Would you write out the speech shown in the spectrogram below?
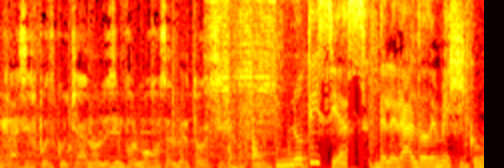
Gracias por escucharnos, les informó José Alberto García. Noticias del Heraldo de México.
